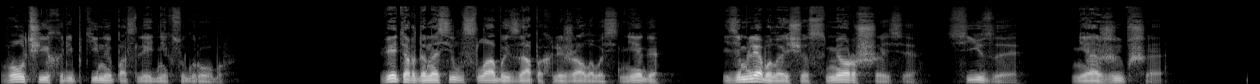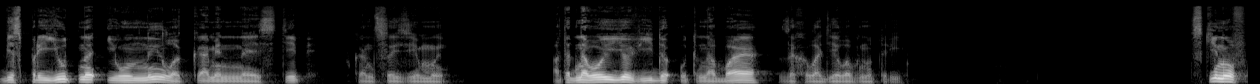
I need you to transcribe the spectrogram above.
волчьи хребтины последних сугробов. Ветер доносил слабый запах лежалого снега, и земля была еще смерзшаяся, сизая, неожившая. Бесприютно и уныло каменная степь в конце зимы. От одного ее вида у Танабая захолодело внутри. Скинув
